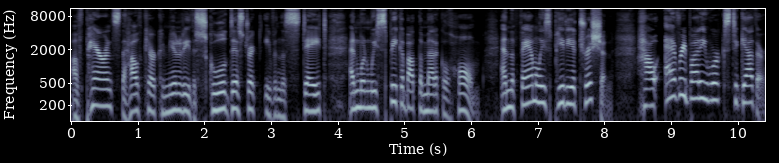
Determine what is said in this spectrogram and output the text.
of parents, the healthcare community, the school district, even the state? And when we speak about the medical home and the family's pediatrician, how everybody works together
